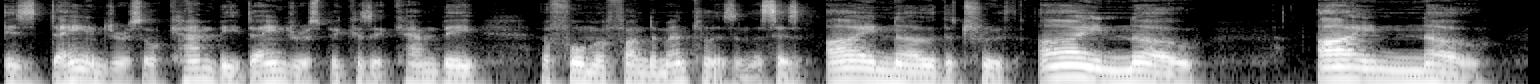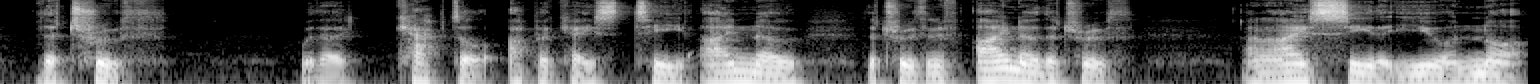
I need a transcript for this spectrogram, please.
is dangerous or can be dangerous because it can be a form of fundamentalism that says, I know the truth. I know, I know the truth with a capital uppercase T. I know the truth. And if I know the truth, and I see that you are not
